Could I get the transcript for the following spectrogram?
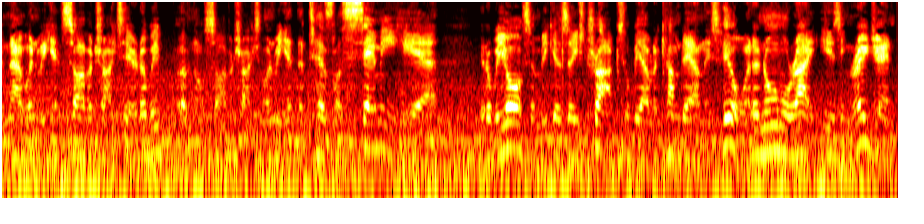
no, when we get Cybertrucks here, it'll be, well, not Cybertrucks, when we get the Tesla Semi here, it'll be awesome because these trucks will be able to come down this hill at a normal rate using regen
